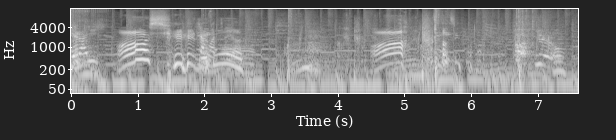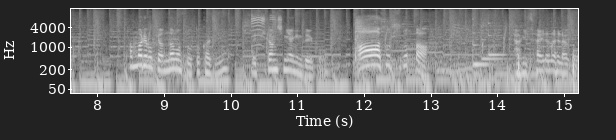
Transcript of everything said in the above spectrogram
얘라 이 아씨 내 짱아 소. 차야. 아. 어. 한 마리밖에 안 남았어 어떡하지? 내 비상식량인데 이거. 아소 죽었다. 여기 살려달라고.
